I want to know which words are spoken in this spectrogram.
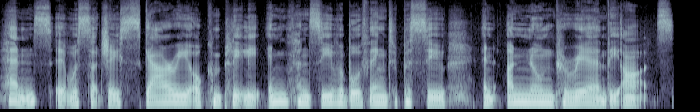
Hence, it was such a scary or completely inconceivable thing to pursue an unknown career in the arts.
